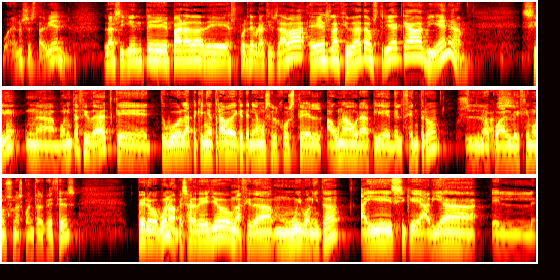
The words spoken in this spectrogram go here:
Bueno, eso está bien. La siguiente parada de- después de Bratislava es la ciudad austríaca Viena. Sí, una bonita ciudad que tuvo la pequeña traba de que teníamos el hostel a una hora a pie del centro, lo cual lo hicimos unas cuantas veces. Pero bueno, a pesar de ello, una ciudad muy bonita. Ahí sí que había el,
